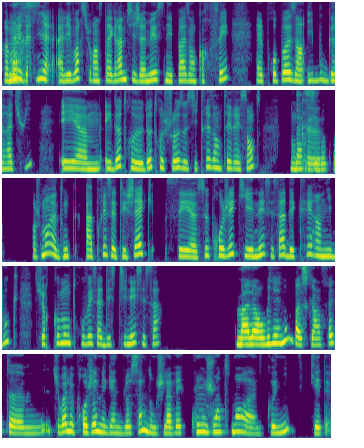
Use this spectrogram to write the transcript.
Vraiment, les merci. amis, allez voir sur Instagram si jamais ce n'est pas encore fait. Elle propose un e-book gratuit et, euh, et d'autres, d'autres choses aussi très intéressantes. Donc, Merci euh, beaucoup. franchement, euh, donc, après cet échec, c'est euh, ce projet qui est né, c'est ça, d'écrire un e-book sur comment trouver sa destinée, c'est ça? Mais alors oui et non, parce qu'en fait, euh, tu vois, le projet Megan Blossom, donc je l'avais conjointement à Connie, qui était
